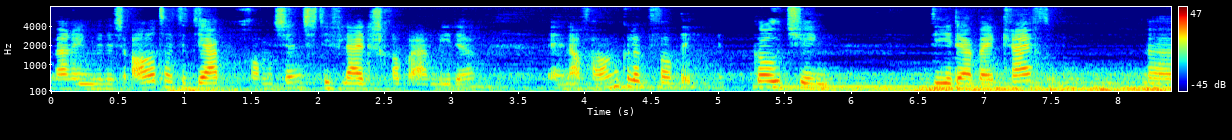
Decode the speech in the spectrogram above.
waarin we dus altijd het jaarprogramma Sensitief Leiderschap aanbieden. En afhankelijk van de coaching die je daarbij krijgt, uh,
